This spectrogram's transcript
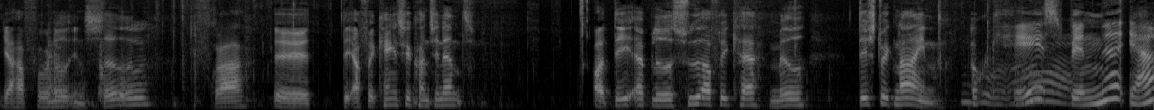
Jeg har fundet en seddel fra øh, det afrikanske kontinent. Og det er blevet Sydafrika med District 9. Okay, spændende. Ja.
